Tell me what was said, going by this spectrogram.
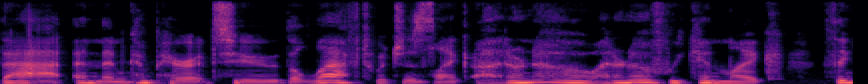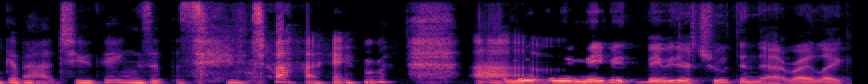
that and then compare it to the left which is like i don't know i don't know if we can like think about two things at the same time um, maybe, maybe there's truth in that right like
